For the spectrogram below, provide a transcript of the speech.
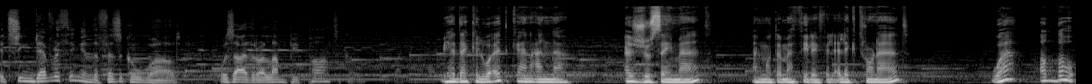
it seemed everything in the physical world was either a lumpy particle. بهداك الوقت كان عنا الجسيمات المتمثلة في الإلكترونات والضوء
